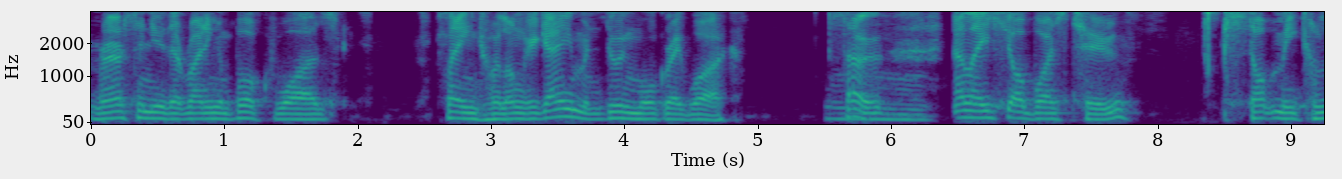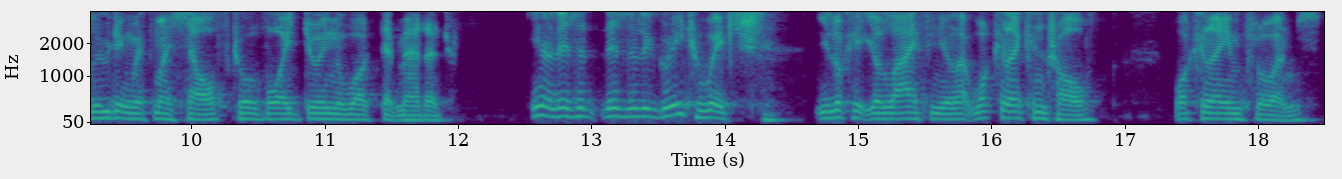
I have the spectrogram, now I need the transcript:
Marissa knew that writing a book was playing to a longer game and doing more great work. So mm. LA's job was to stop me colluding with myself to avoid doing the work that mattered. You know, there's a there's a degree to which you look at your life and you're like, what can I control? What can I influence?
